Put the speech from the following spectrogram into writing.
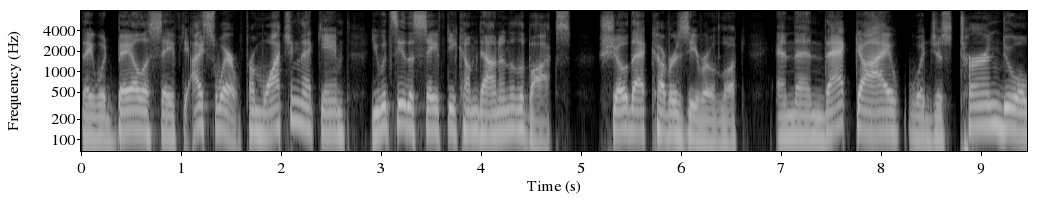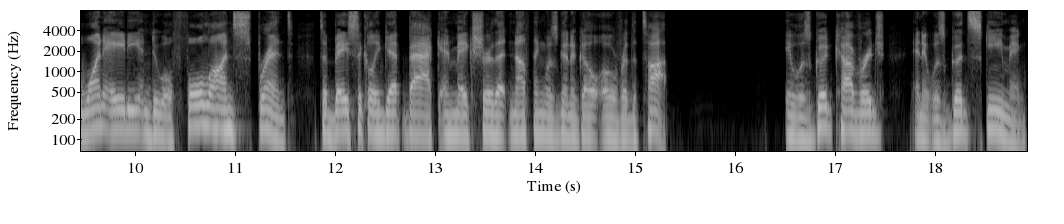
They would bail a safety. I swear, from watching that game, you would see the safety come down into the box, show that cover zero look, and then that guy would just turn, do a 180, and do a full on sprint to basically get back and make sure that nothing was going to go over the top. It was good coverage and it was good scheming.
